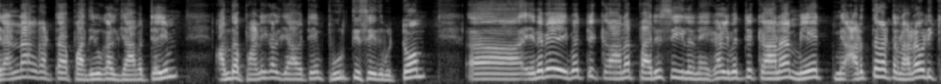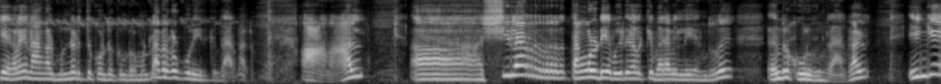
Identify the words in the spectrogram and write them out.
இரண்டாம் கட்ட பதிவுகள் யாவற்றையும் அந்த பணிகள் யாவற்றையும் பூர்த்தி செய்து விட்டோம். எனவே இவற்றுக்கான பரிசீலனைகள் இவற்றுக்கான மே அடுத்த கட்ட நடவடிக்கைகளை நாங்கள் முன்னெடுத்து கொண்டிருக்கின்றோம் என்று அவர்கள் கூறியிருக்கின்றார்கள். ஆனால் சிலர் தங்களுடைய வீடுகளுக்கு வரவில்லை என்று என்று கூறுகின்றார்கள். இங்கு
